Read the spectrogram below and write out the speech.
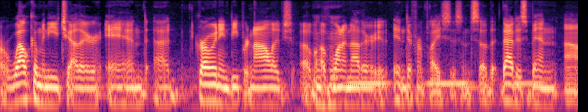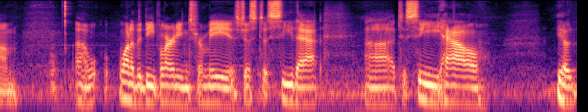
or welcoming each other and uh, growing in deeper knowledge of, mm-hmm. of one another in, in, different places. And so that, that has been um, uh, one of the deep learnings for me is just to see that uh, to see how, you know,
